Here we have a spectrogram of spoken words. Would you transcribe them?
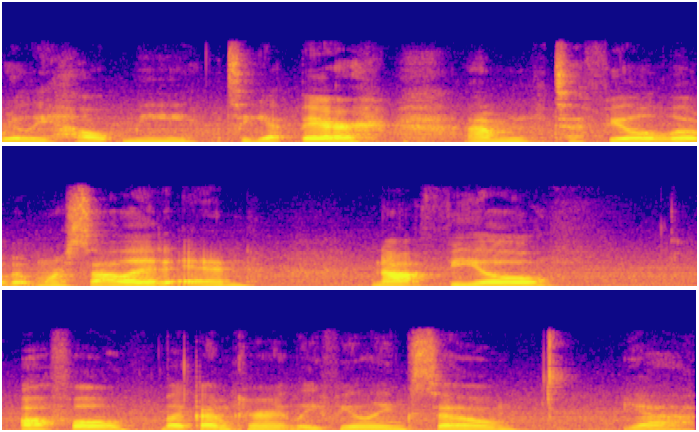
really help me to get there um, to feel a little bit more solid and not feel awful like I'm currently feeling so yeah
